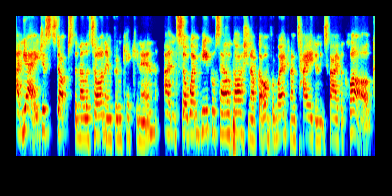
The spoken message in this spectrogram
And yeah, it just stops the melatonin from kicking in. And so when people say, oh gosh, you know, I've got home from work and I'm tired and it's five o'clock,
